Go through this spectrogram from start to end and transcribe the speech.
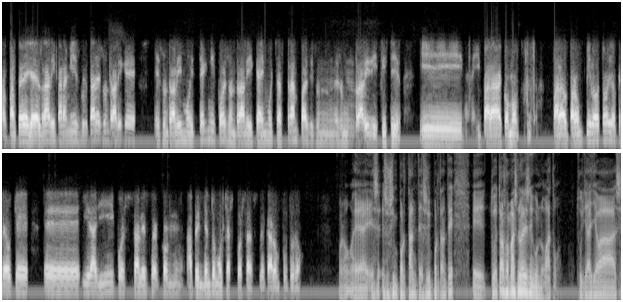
aparte de que el rally para mí es brutal, es un rally que es un rally muy técnico, es un rally que hay muchas trampas, es un, es un rally difícil y, para como para, para un piloto yo creo que eh, ir allí pues sales con, aprendiendo muchas cosas de cara a un futuro. Bueno, eh, eso es importante, eso es importante. Eh, tú de todas formas no eres ningún novato. Tú ya llevas,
